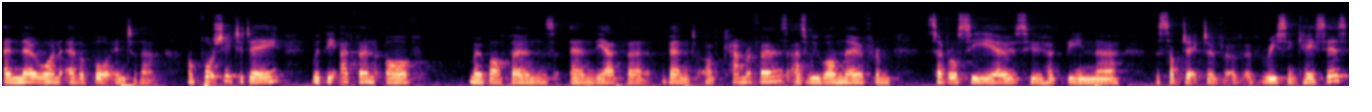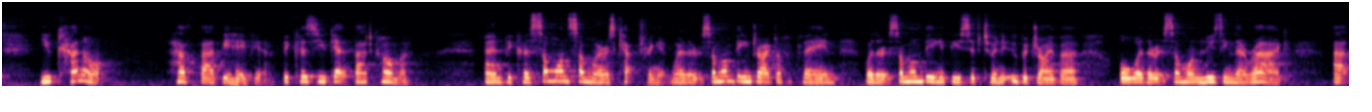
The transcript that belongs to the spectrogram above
and no one ever bought into that. Unfortunately, today, with the advent of mobile phones and the advent of camera phones, as we well know from several CEOs who have been uh, the subject of, of, of recent cases, you cannot have bad behavior because you get bad karma. And because someone somewhere is capturing it, whether it's someone being dragged off a plane, whether it's someone being abusive to an Uber driver, or whether it's someone losing their rag at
